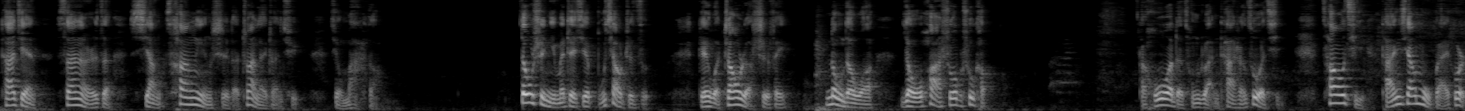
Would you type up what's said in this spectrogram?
他见三儿子像苍蝇似的转来转去，就骂道：“都是你们这些不孝之子，给我招惹是非！”弄得我有话说不出口。他豁地从软榻上坐起，操起檀香木拐棍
